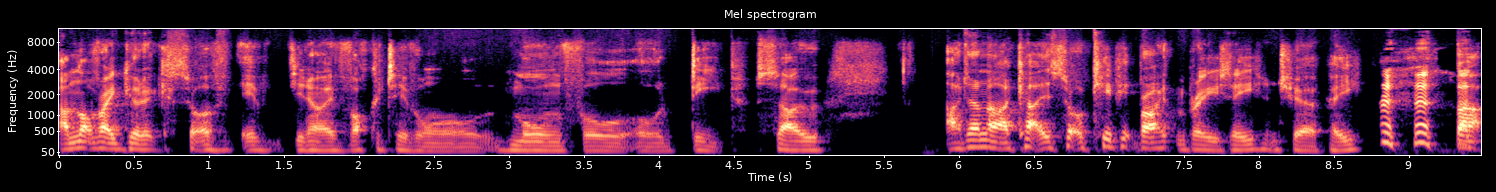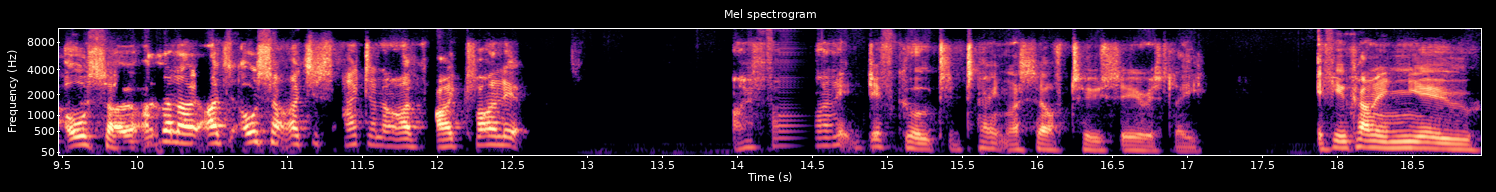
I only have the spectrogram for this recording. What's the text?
I'm not very good at sort of you know evocative or mournful or deep. So I don't know. I can't sort of keep it bright and breezy and chirpy, but also I don't know. I also I just I don't know. I I find it I find it difficult to take myself too seriously. If you kind of knew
